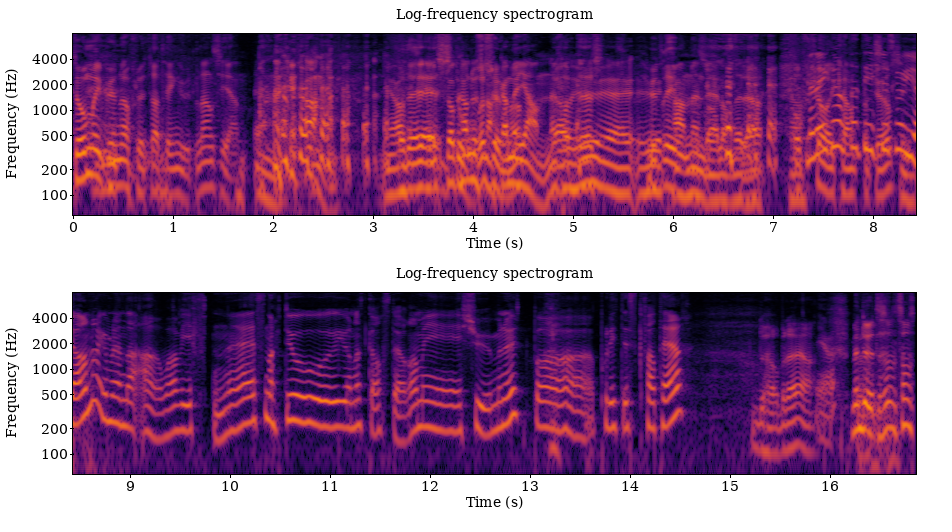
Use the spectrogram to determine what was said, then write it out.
Da må jeg begynne å flytte ting utenlands igjen. Ja, det er da kan du snakke snakke med Janne, Janne, Ja, for det- hun, eh, hun, kan en del om det der. Ja. Men jeg hørte at de ikke skulle gjøre noe med den der arveavgiften. Jeg snakket jo Jonas Gahr Støre om i 20 minutter på Politisk kvarter. Du hører på det, ja. Ja. Men du, det er sånn, sånn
